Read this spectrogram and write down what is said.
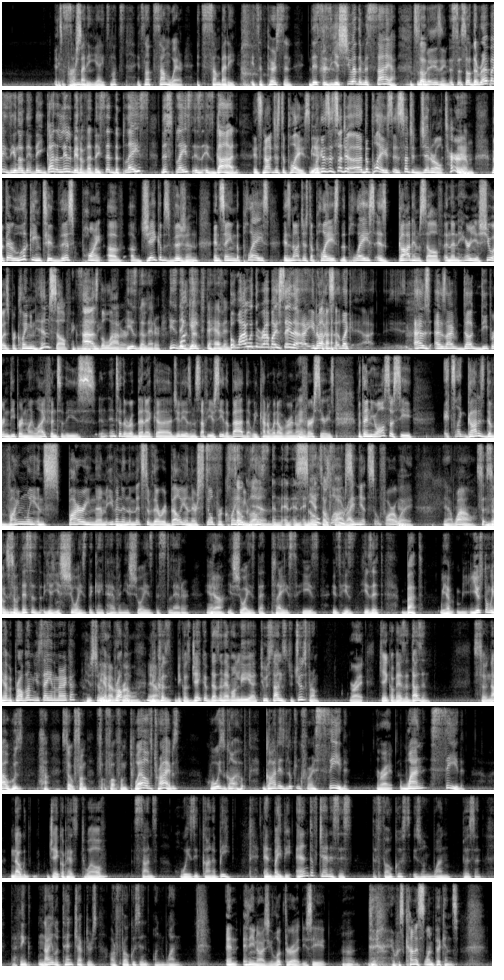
It's, a person. somebody. Yeah, it's not it's not somewhere. It's somebody. It's a person. This is Yeshua the Messiah. It's amazing. So, so the rabbis, you know, they, they got a little bit of that. They said the place, this place is is God. It's not just a place Yeah. because it's such a uh, the place is such a general term, but they're looking to this point of of Jacob's vision and saying the place is not just a place, the place is God himself and then here Yeshua is proclaiming himself as the ladder. He's the letter. He's the the- gate to heaven. But why would the rabbis say that? You know, it's like as as I've dug deeper and deeper in my life into these in- into the rabbinic uh, Judaism stuff, you see the bad that we kind of went over in our Yeah. first series, but then you also see it's like God is divinely inspiring them, even in the midst of their rebellion. They're still proclaiming so close Him, and, and, and, and yet so far, right? And yet so far away. Yeah. wow. So, so, Amazing. so this is Yeshua is the gate to heaven. Yeshua is this letter. Yeah? Yeah. Yeshua is that place. He's he's he's he's it. But we have Houston. We have a problem. You say in America, Houston, we have a problem. Yeah. because because Jacob doesn't have only uh, two sons to choose from. right. Jacob has a dozen. So now who's so from f- from twelve tribes, who is God? Who, God is looking for a seed Right. one seed. Now, Jacob has 12 sons. Who is it gonna be? And by the end of Genesis, the focus is on one person. I think nine or 10 chapters are focusing on one. and and you know as you look through it you see uh, it was kind of slim pickings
